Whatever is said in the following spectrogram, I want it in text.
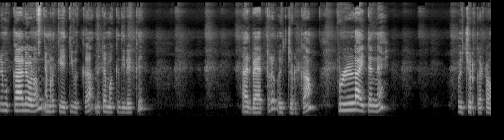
ഒരു മുക്കാലോളം നമ്മൾ കയറ്റി വെക്കുക. എന്നിട്ട് നമുക്ക് ഇതിലേക്ക് ആ ഒരു ബാറ്റർ ഒഴിച്ചു കൊടുക്കാം ഫുള്ളായിട്ട് തന്നെ ഒഴിച്ചു കൊടുക്കാം കേട്ടോ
